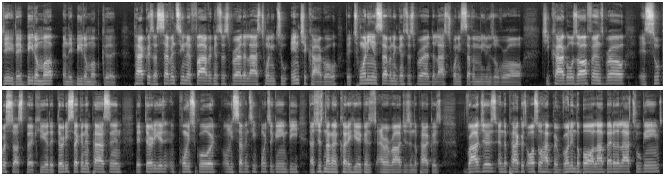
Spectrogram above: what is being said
D, they beat them up and they beat them up good. Packers are 17 and 5 against the spread the last 22 in Chicago. They're 20 and 7 against the spread the last 27 meetings overall. Chicago's offense, bro, is super suspect here. They're 32nd in passing. They're 30 in points scored, only 17 points a game, D. That's just not going to cut it here against Aaron Rodgers and the Packers. Rodgers and the Packers also have been running the ball a lot better the last two games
